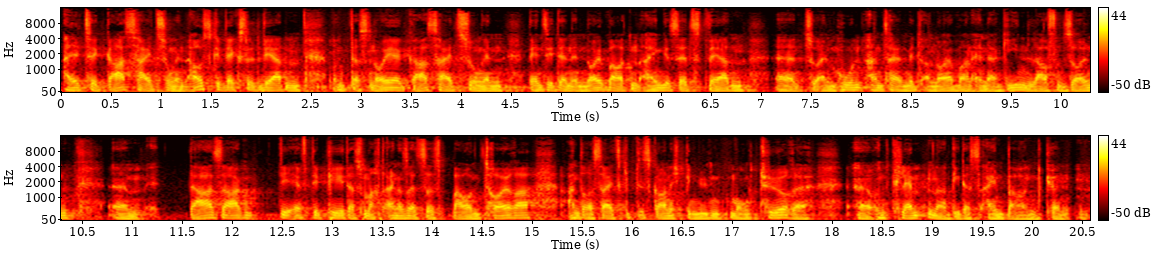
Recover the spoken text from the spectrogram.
alte Gasheizungen ausgewechselt werden und dass neue Gasheizungen, wenn sie denn in Neubauten eingesetzt werden, äh, zu einem hohen Anteil mit erneuerbaren Energien laufen sollen. Da sagen die FDP, das macht einerseits das Bauen teurer, andererseits gibt es gar nicht genügend Monteure äh, und Klempner, die das einbauen könnten.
